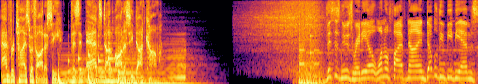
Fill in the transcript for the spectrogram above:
Advertise with Audacy. Visit ads.audacy.com. This is News Radio 1059 WBBM's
